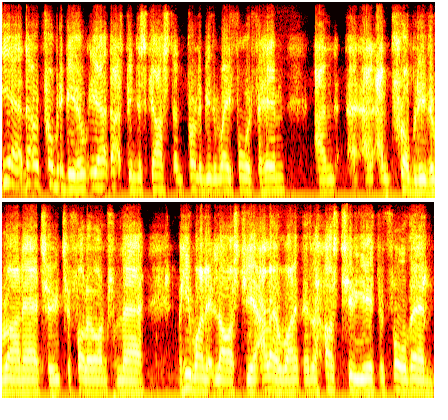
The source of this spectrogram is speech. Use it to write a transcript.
Yeah, that would probably be the yeah that's been discussed and probably be the way forward for him, and and, and probably the Ryanair to to follow on from there. He won it last year. Allaho won it the last two years before then.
